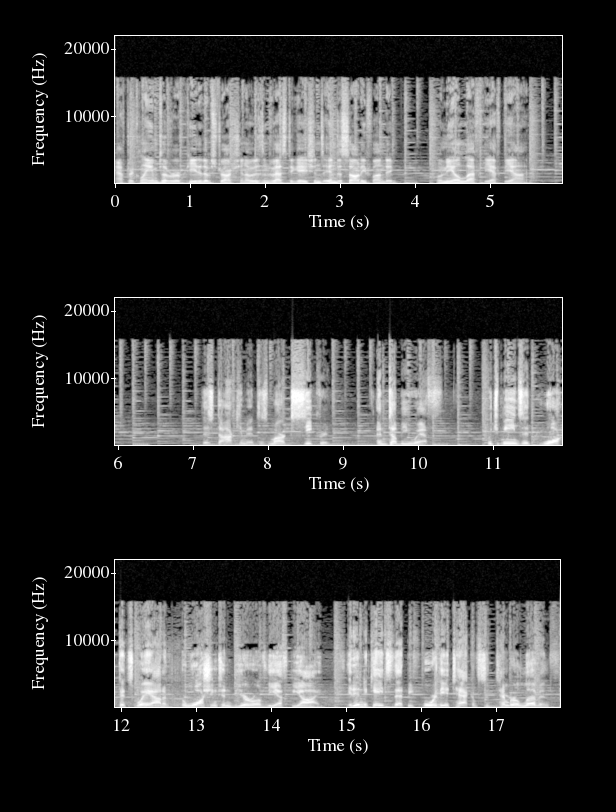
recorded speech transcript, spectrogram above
after claims of repeated obstruction of his investigations into Saudi funding, O'Neill left the FBI. This document is marked secret and WF, which means it walked its way out of the Washington Bureau of the FBI. It indicates that before the attack of September 11th,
